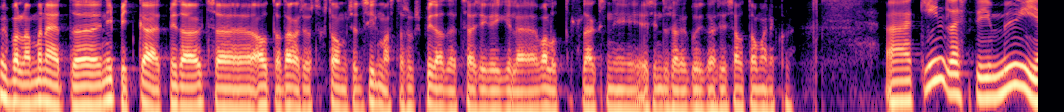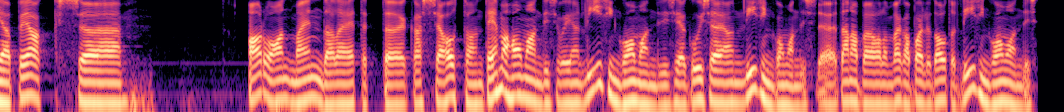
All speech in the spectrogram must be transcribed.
võib-olla mõned äh, nipid ka, et mida üldse auto tagasiostuks toomisel silmas tasuks pidada, et see asi kõigile valutult läheks nii esindusele kui ka siis autoomanikule? Äh, kindlasti müüja peaks äh, aru andma endale, et, et äh, kas see auto on tema omandis või on liisingu omandis ja kui see on liisingu omandis, äh, tänapäeval on väga paljud autod liisingu omandis.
